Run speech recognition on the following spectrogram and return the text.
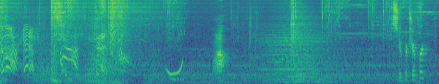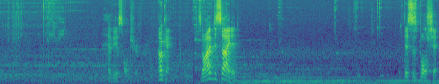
Come on, hit him! Wow. Super Trooper? Heavy Assault Trooper. Okay. So I've decided that this is bullshit.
